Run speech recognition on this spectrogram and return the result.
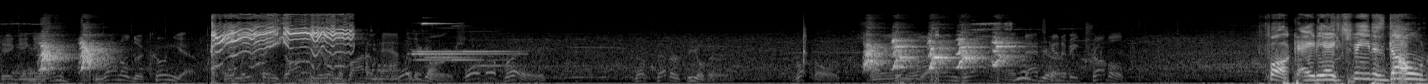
Digging in. Ronald Acuna. Will lead things off here in the bottom half of the leading off first. for the Braves, the center fielder, Ronald Swing, line drive. That's going to be trouble. Fuck, 88 speed is gone.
